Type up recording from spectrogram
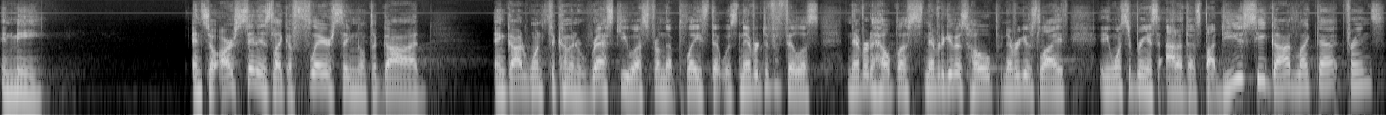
in me. And so our sin is like a flare signal to God and God wants to come and rescue us from that place that was never to fulfill us, never to help us, never to give us hope, never give us life. And He wants to bring us out of that spot. Do you see God like that, friends?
